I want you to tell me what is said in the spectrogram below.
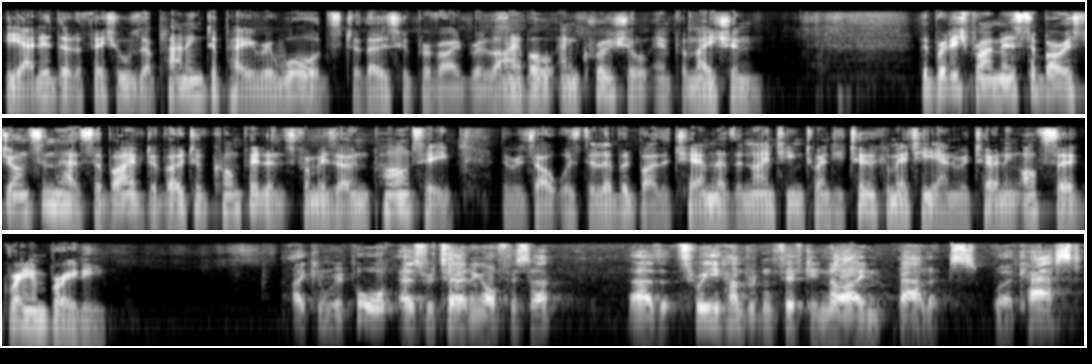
He added that officials are planning to pay rewards to those who provide reliable and crucial information. The British Prime Minister Boris Johnson has survived a vote of confidence from his own party. The result was delivered by the chairman of the 1922 committee and returning officer Graham Brady. I can report as returning officer uh, that 359 ballots were cast,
